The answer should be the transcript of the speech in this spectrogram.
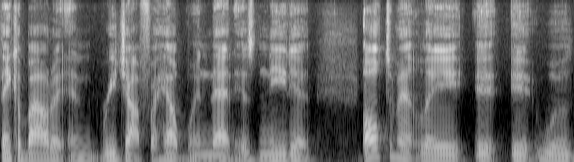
think about it and reach out for help when that is needed. Ultimately, it, it will,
